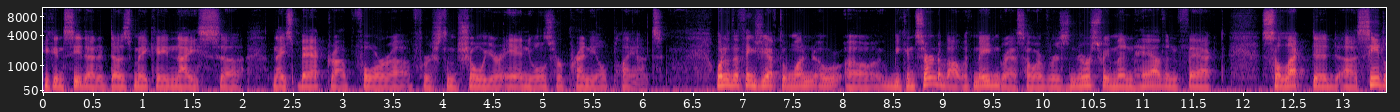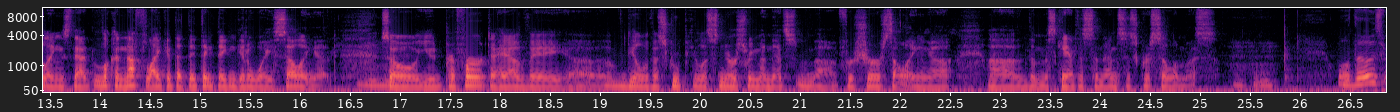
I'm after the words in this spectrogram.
you can see that it does make a nice, uh, nice backdrop for, uh, for some showier annuals or perennial plants. One of the things you have to one, uh, be concerned about with maiden grass, however, is nurserymen have in fact selected uh, seedlings that look enough like it that they think they can get away selling it. Mm -hmm. So you'd prefer to have a uh, deal with a scrupulous nurseryman that's uh, for sure selling uh, the Miscanthus sinensis gracillimus. Mm -hmm. Well, those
